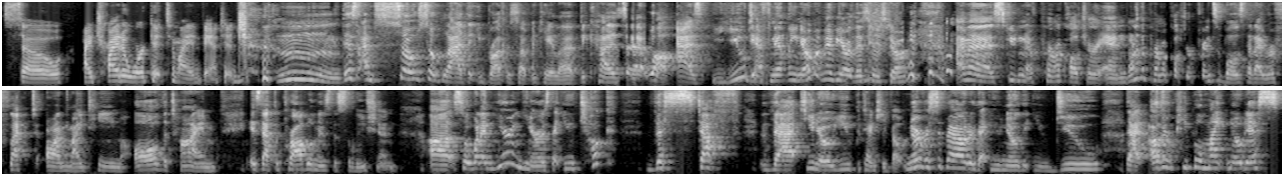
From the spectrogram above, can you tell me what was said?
So I try to work it to my advantage. mm, this I'm so so glad that you brought this up, Michaela, because uh, well, as you definitely know, but maybe our listeners don't. I'm a student of permaculture, and one of the permaculture principles that I reflect on my team all the time is that the problem is the solution. Uh, so what I'm hearing here is that you took the stuff that you know you potentially felt nervous about or that you know that you do that other people might notice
